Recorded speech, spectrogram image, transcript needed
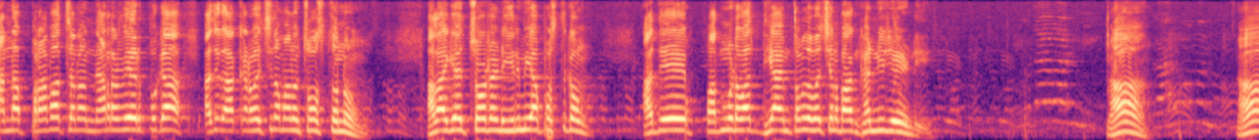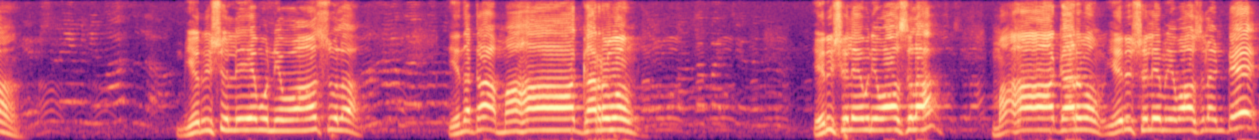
అన్న ప్రవచనం నెరవేర్పుగా అదిగో అక్కడ వచ్చిన మనం చూస్తున్నాం. అలాగే చూడండి ఇర్మియా పుస్తకం. అదే పదమూడవ అధ్యాయం తొమ్మిదవ వచ్చిన భాగం. కంటిన్యూ చేయండి. ఎరుషులేము నివాసుల యెరూషలేము ఏందట మహాగర్వం. ఎరుషులేము నివాసుల మహాగర్వం. ఎరుషులేము నివాసులు అంటే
